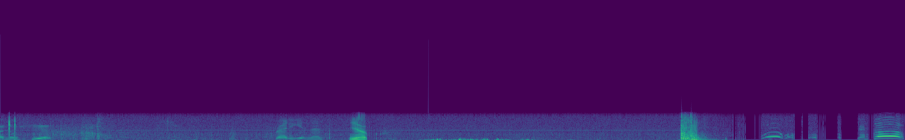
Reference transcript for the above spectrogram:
I No shit. Ready getting in? Yep. Get up!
